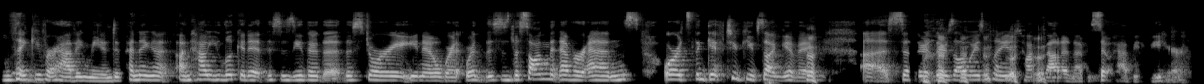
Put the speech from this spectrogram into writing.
Well, thank you for having me. And depending on, on how you look at it, this is either the the story, you know, where, where this is the song that never ends, or it's the gift who keeps on giving. uh, so there, there's always plenty to talk about, and I'm so happy to be here.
